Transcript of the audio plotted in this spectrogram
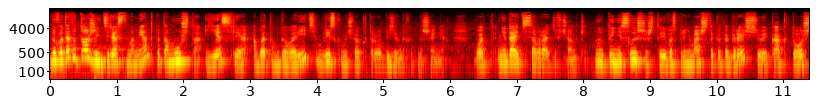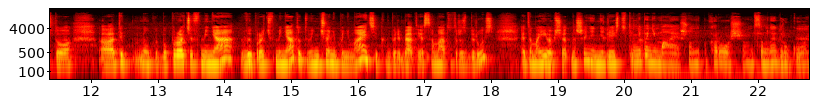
Ну вот это тоже интересный момент, потому что если об этом говорить близкому человеку, которого в абьюзивных отношениях, вот не дайте соврать, девчонки. Ну, ты не слышишь, ты воспринимаешь это как агрессию и как то, что э, ты, ну, как бы против меня, вы против меня, тут вы ничего не понимаете, как бы, ребят, я сама тут разберусь, это мои вообще отношения, не лезьте туда. Ты не понимаешь, он хороший, он со мной другой.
